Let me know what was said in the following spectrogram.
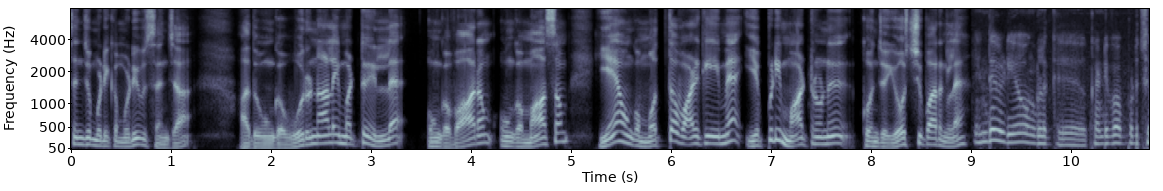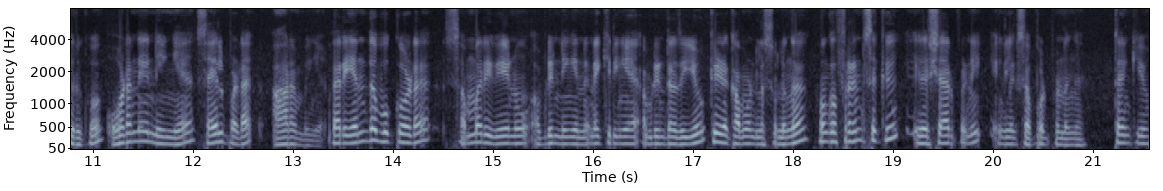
செஞ்சு முடிக்க முடிவு செஞ்சா அது உங்க ஒரு நாளை மட்டும் இல்ல உங்க வாரம் உங்க மாசம் ஏன் உங்க மொத்த வாழ்க்கையுமே எப்படி மாற்றும்னு கொஞ்சம் யோசிச்சு பாருங்களேன். இந்த வீடியோ உங்களுக்கு கண்டிப்பாக பிடிச்சிருக்கும். உடனே நீங்கள் செயல்பட ஆரம்பிங்க. வேறு எந்த புக்கோட சம்மரி வேணும் அப்படின்னு நீங்கள் நினைக்கிறீங்க அப்படின்றதையும் கீழே கமெண்ட்டில் சொல்லுங்கள் உங்கள் ஃப்ரெண்ட்ஸுக்கு இதை ஷேர் பண்ணி எங்களுக்கு சப்போர்ட் பண்ணுங்கள் தேங்க்யூ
